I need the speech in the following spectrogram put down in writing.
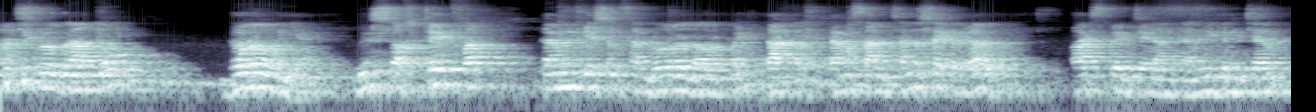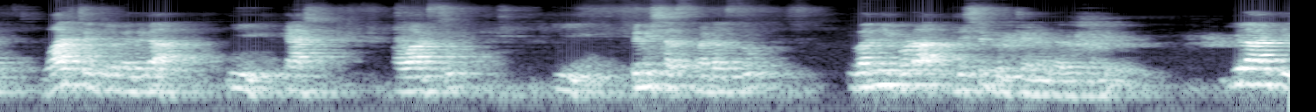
మంచి ప్రోగ్రాంలో గౌరవనీయ minister of state for communications and rural development doctor Pemasani Chandrashekar garu participate చేయడానికి అంగీకరించారు. వారి చేతుల మీదుగా ఈ క్యాష్ అవార్డ్స్ ఈ ఫినిషర్స్ మెడల్స్ ఇవన్నీ కూడా డిస్ట్రిబ్యూట్ చేయడం జరుగుతుంది. ఇలాంటి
